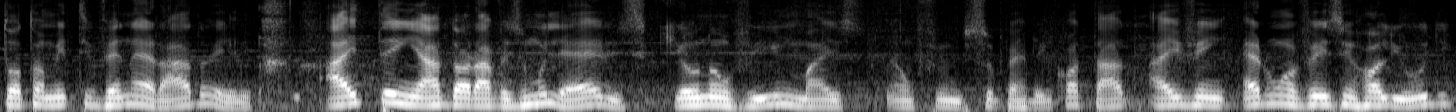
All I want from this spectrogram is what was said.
totalmente venerado a ele. Aí tem Adoráveis Mulheres, que eu não vi, mas é um filme super bem cotado. Aí vem Era Uma Vez em Hollywood,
